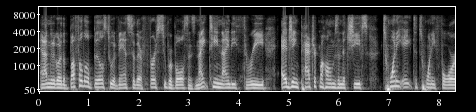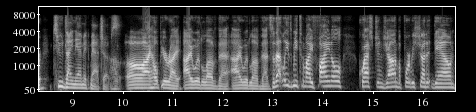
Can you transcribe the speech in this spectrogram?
and I'm going to go to the Buffalo Bills to advance to their first Super Bowl since 1993, edging Patrick Mahomes and the Chiefs 28 to 24, two dynamic matchups. Oh, I hope you're right. I would love that. I would love that. So that leads me to my final question, John, before we shut it down.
